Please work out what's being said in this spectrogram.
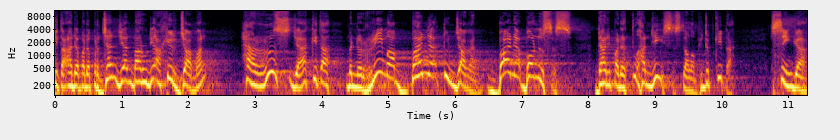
kita ada pada perjanjian baru di akhir zaman, harusnya kita menerima banyak tunjangan, banyak bonuses daripada Tuhan Yesus dalam hidup kita. Sehingga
